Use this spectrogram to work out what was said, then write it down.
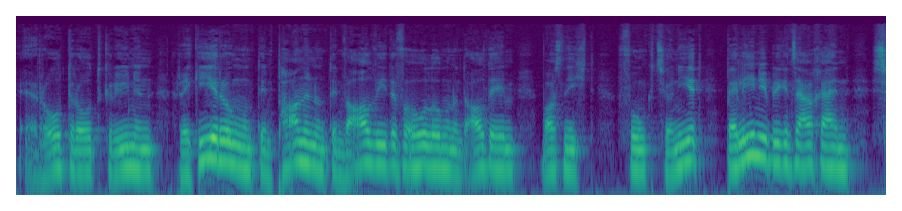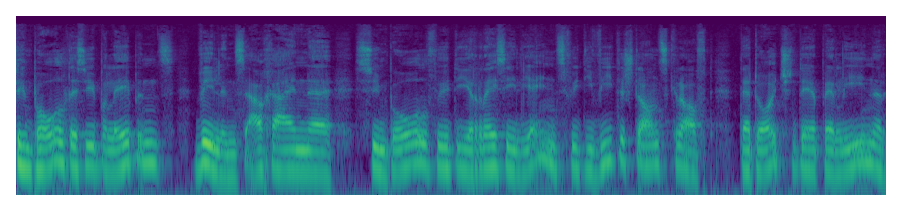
äh, rot-rot-grünen Regierung und den Pannen und den Wahlwiederverholungen und all dem, was nicht funktioniert. Berlin übrigens auch ein Symbol des Überlebenswillens, auch ein äh, Symbol für die Resilienz, für die Widerstandskraft der Deutschen, der Berliner,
